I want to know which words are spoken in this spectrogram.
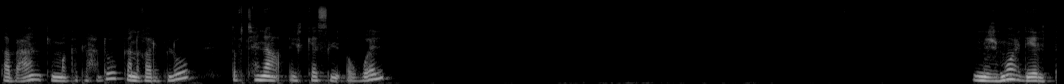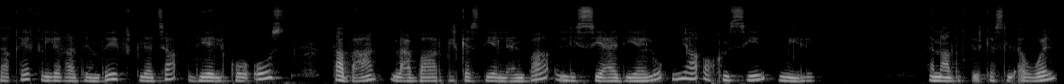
طبعا كما كتلاحظوا كنغربلو. ضفت هنا الكاس الأول. المجموع ديال الدقيق اللي غادي نضيف ثلاثة ديال الكؤوس. طبعا العبار بالكاس ديال العنبة اللي السعة ديالو 150 ملي هنا ضفت الكاس الأول.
